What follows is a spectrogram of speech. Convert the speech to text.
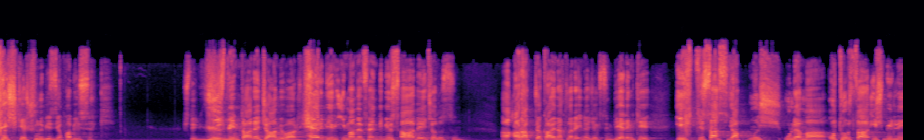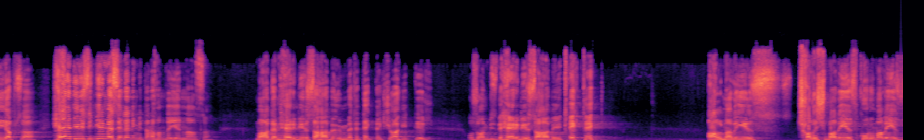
Keşke şunu biz yapabilsek. İşte yüz bin tane cami var. Her bir imam efendi bir sahabeyi çalışsın. Ha Arapça kaynaklara ineceksin. Diyelim ki ihtisas yapmış ulema otursa, işbirliği yapsa, her birisi bir meselenin bir tarafında yerini alsa. Madem her bir sahabe ümmete tek tek şahittir. O zaman biz de her bir sahabeyi tek tek almalıyız, çalışmalıyız, korumalıyız.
